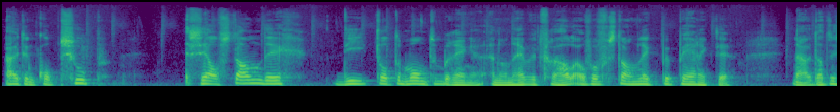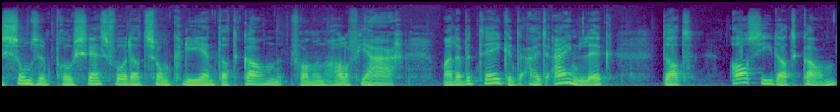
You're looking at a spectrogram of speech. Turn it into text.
uit een kop soep, zelfstandig die tot de mond te brengen. En dan hebben we het verhaal over verstandelijk beperkte. Nou, dat is soms een proces voordat zo'n cliënt dat kan van een half jaar. Maar dat betekent uiteindelijk dat als hij dat kan,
